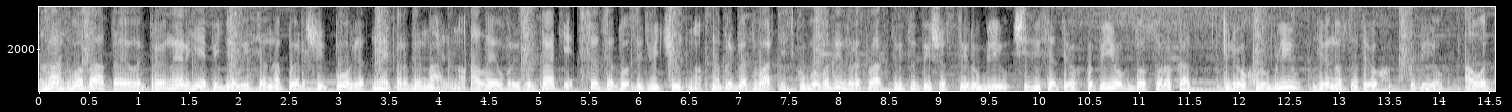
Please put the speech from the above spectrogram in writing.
Газ, вода та електроенергія піднялися на перший погляд не кардинально, але в результаті все це досить відчутно. Наприклад, вартість куба води зросла з 36 рублів 63 копійок до 43 рублів 93 копійок. А от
